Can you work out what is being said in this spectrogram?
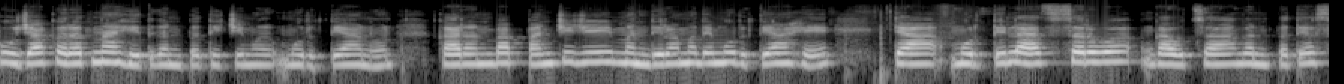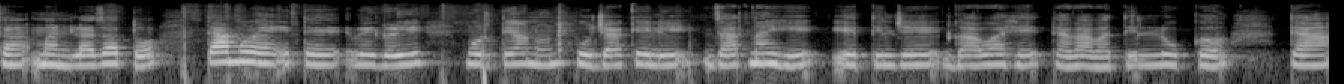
पूजा करत नाहीत गणपतीची म मूर्ती आणून. कारण बाप्पांची जी मंदिरामध्ये मूर्ती आहे त्या मूर्तीलाच सर्व गावचा गणपती असा मानला जातो. त्यामुळे इथे वेगळी मूर्ती आणून पूजा केली जात नाही. येथील जे गाव आहे त्या गावातील लोक त्या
